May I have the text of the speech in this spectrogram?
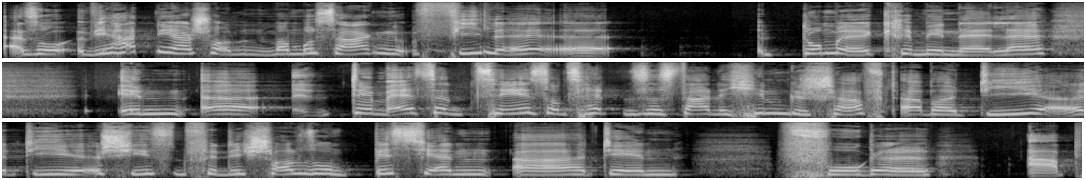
also, wir hatten ja schon, man muss sagen, viele äh, dumme Kriminelle in äh, dem SMC, sonst hätten sie es da nicht hingeschafft. Aber die, äh, die schießen, finde ich, schon so ein bisschen den Vogel ab.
